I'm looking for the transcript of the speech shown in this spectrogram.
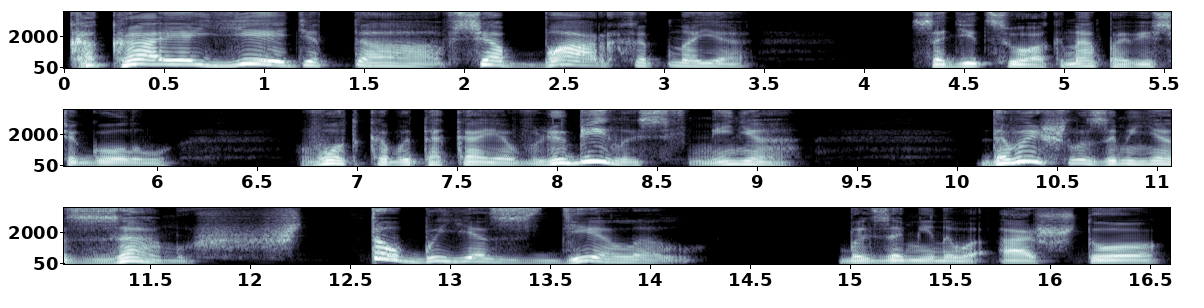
какая едет-то, вся бархатная! Садится у окна, повеся голову. Вот как бы такая влюбилась в меня, да вышла за меня замуж. Что бы я сделал? Бальзаминова, а что?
